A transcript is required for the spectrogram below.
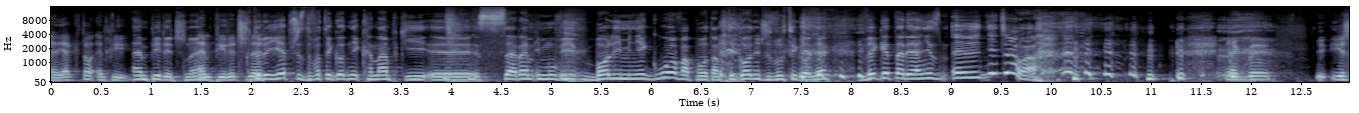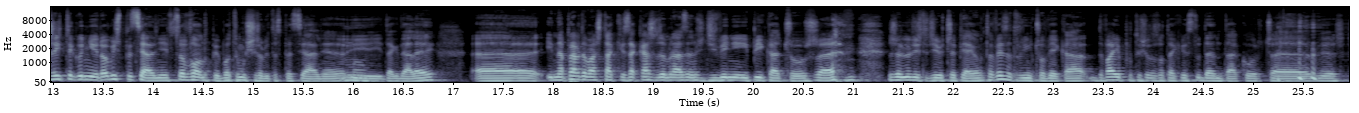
e, jak to? Empi... Empiryczny, Empiryczny. Który je przez dwa tygodnie kanapki yy, z serem i mówi, boli mnie głowa po tam tygodniu czy dwóch tygodniach. Wegetarianizm yy, nie działa. jakby jeżeli tego nie robisz specjalnie, w co wątpię, bo ty musisz robić to specjalnie no. i tak dalej. E, I naprawdę masz takie za każdym razem zdziwienie i Pikachu, że, że ludzie się do ciebie czepiają. To wiesz, zatrudnij człowieka, 2,5 tysiąca złotych takiego studenta, kurczę, wiesz,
